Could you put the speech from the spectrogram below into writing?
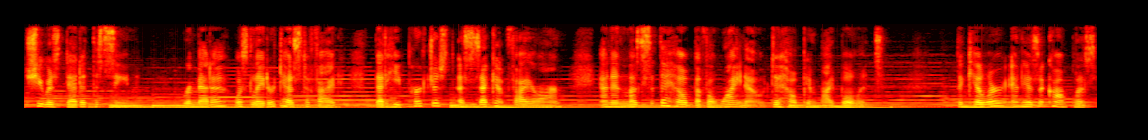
She was dead at the scene. Remeta was later testified that he purchased a second firearm and enlisted the help of a wino to help him buy bullets. The killer and his accomplice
